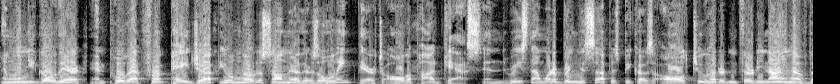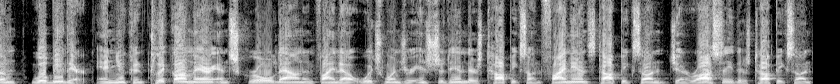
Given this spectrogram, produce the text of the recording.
And when you go there and pull that front page up, you'll notice on there there's a link there to all the podcasts. And the reason I want to bring this up is because all 239 of them will be there. And you can click on there and scroll down and find out which ones you're interested in. There's topics on finance, topics on generosity, there's topics on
